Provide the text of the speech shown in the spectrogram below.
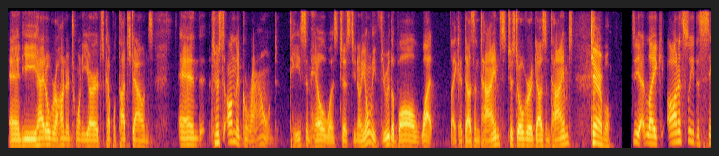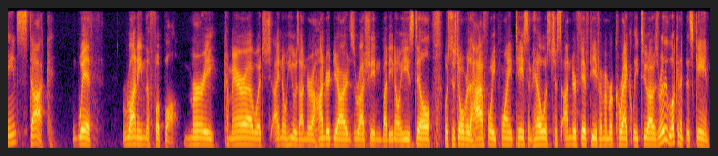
and he had over 120 yards, a couple touchdowns, and just on the ground, Taysom Hill was just, you know, he only threw the ball what like a dozen times, just over a dozen times Terrible. yeah, like honestly, the Saints stuck with running the football. Murray, Kamara, which I know he was under 100 yards rushing, but you know he still was just over the halfway point. Taysom Hill was just under 50, if I remember correctly, too. I was really looking at this game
